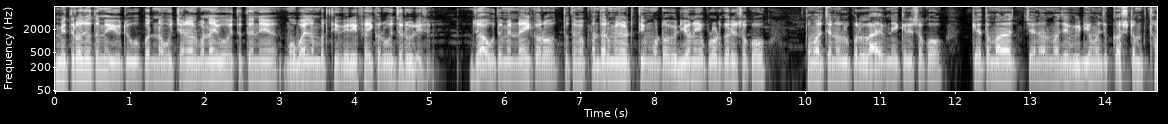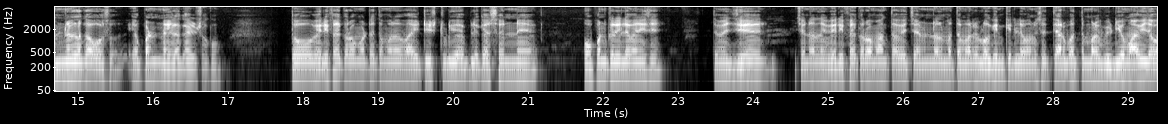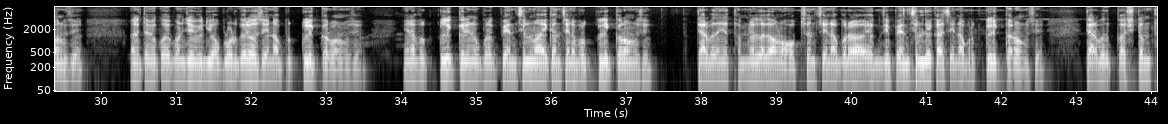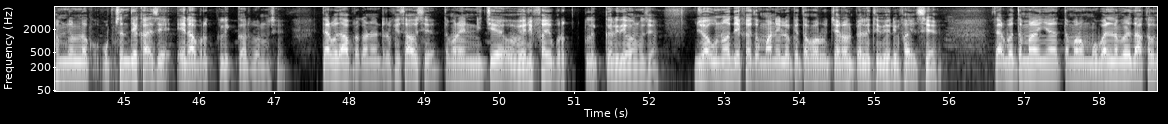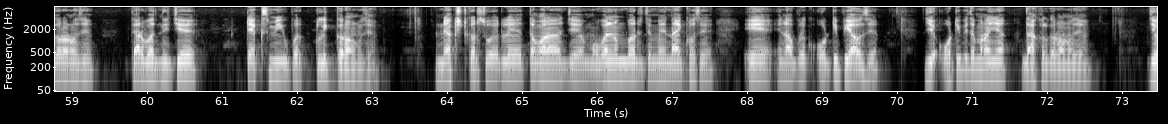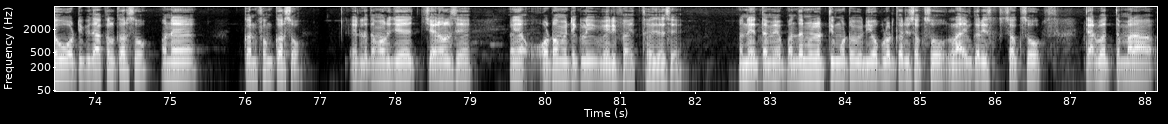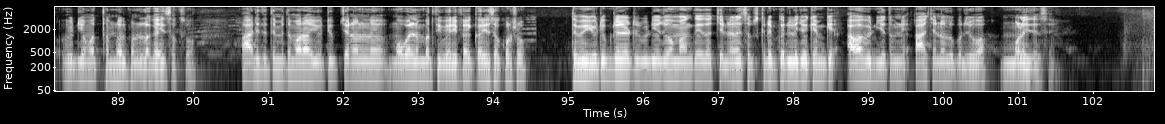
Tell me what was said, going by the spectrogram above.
મિત્રો, જો તમે યુટ્યુબ ઉપર નવું ચેનલ બનાવ્યું હોય તો તેને મોબાઈલ નંબરથી વેરીફાઈ કરવું જરૂરી છે. જો આવું તમે નહીં કરો, તો તમે પંદર મિનિટથી મોટો વીડિયો નહીં અપલોડ કરી શકો, તમારા ચેનલ ઉપર લાઈવ નહીં કરી શકો, કે તમારા ચેનલમાં જે વિડીયોમાં જે કસ્ટમ થંબનેલ લગાવો છો, એ પણ નહીં લગાવી શકો. તો વેરીફાઈ કરવા માટે તમારે વાયટી સ્ટુડિયો એપ્લિકેશનને ઓપન કરી લેવાની છે. તમે જે ચેનલને વેરીફાઈ કરવા માંગતા હોય ચેનલમાં તમારે લોગિન કરી લેવાનું છે, ત્યારબાદ તમારે વિડીયોમાં આવી જવાનું છે અને તમે કોઈ પણ જે વીડિયો અપલોડ કર્યો છે એના ઉપર ક્લિક કરવાનું છે. એના પર ક્લિક કરીને ઉપર એક પેન્સિલનો આઇકન છે, એના પર ક્લિક કરવાનું છે. ત્યારબાદ અહીંયા થંબનેલ લગાવવાનો ઓપ્શન છે, એના પર એક જે પેન્સિલ દેખાય છે, એના પર ક્લિક કરવાનું છે. ત્યારબાદ કસ્ટમ થંબનેલનો ઓપ્શન દેખાય છે, એના પર ક્લિક કરવાનું છે. ત્યારબાદ આ પ્રકારનો ઇન્ટરફેસ આવશે, તમારે નીચે વેરીફાઈ ઉપર ક્લિક કરી દેવાનું છે. જો આવું ન દેખાય તો માની લો કે તમારું ચેનલ પહેલેથી વેરીફાઈ છે. ત્યારબાદ તમારે અહીંયા તમારો મોબાઈલ નંબર દાખલ કરવાનો છે. ત્યારબાદ નીચે ટેક્સ મી ઉપર ક્લિક કરવાનું છે. નેક્સ્ટ કરશો એટલે તમારા જે મોબાઈલ નંબર તમે નાખ્યો છે એ એના ઉપર એક ઓટીપી આવશે, જે ઓટીપી તમારે અહીંયા દાખલ કરવાનો છે. જેવું ઓટીપી દાખલ કરશો અને કન્ફર્મ કરશો, એટલે તમારું જે ચેનલ છે અહીંયા ઓટોમેટિકલી વેરીફાઈ થઈ જશે. અને તમે પંદર મિનિટથી મોટો વીડિયો અપલોડ કરી શકશો લાઈવ કરી શકશો, ત્યારબાદ તમારા વિડીયોમાં થંબનેલ પણ લગાવી શકશો. આ રીતે તમે તમારા યુટ્યુબ ચેનલને મોબાઈલ નંબરથી વેરીફાઈ કરી શકો છો. તમે યુટ્યુબ રિલેટેડ વીડિયો જોવા માંગતા હોય તો ચેનલને સબસ્ક્રાઈબ કરી લેજો, કેમ કે આવા વીડિયો તમને આ ચેનલ ઉપર જોવા મળી જશે.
